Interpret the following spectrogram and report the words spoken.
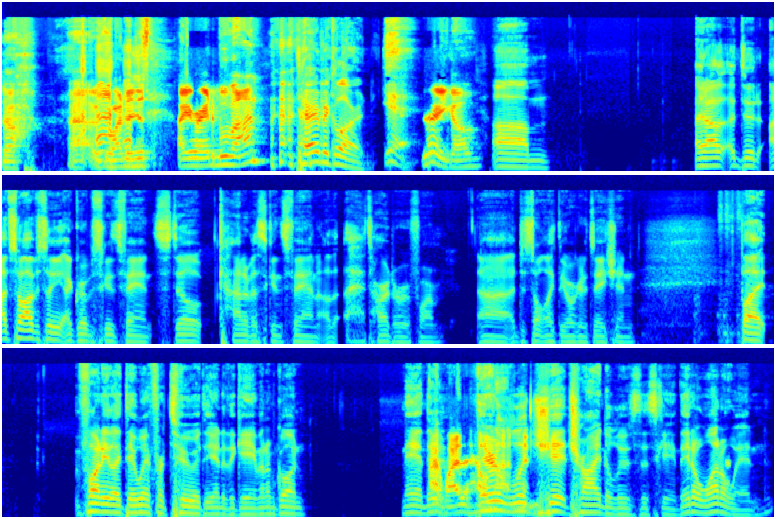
Ugh. Uh, you want to just? Are you ready to move on? Terry McLaurin. Yeah. there you go. Um, and I, dude, I, so obviously I grew up a Skins fan, still kind of a Skins fan. It's hard to root for him. Uh, I just don't like the organization. But funny, like they went for two at the end of the game, and I'm going, Man, Ah, they're, the they're not, man? legit trying to lose this game. They don't want to win.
